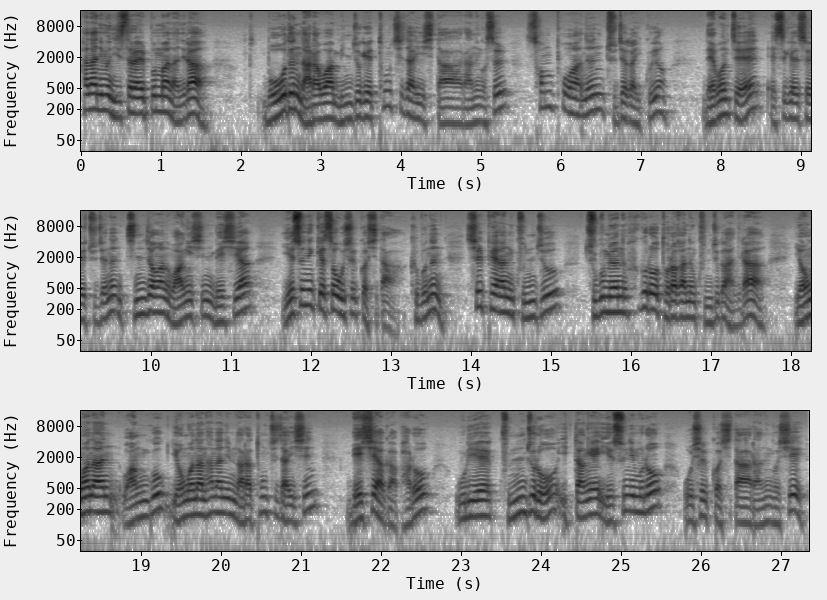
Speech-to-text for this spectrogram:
하나님은 이스라엘뿐만 아니라 모든 나라와 민족의 통치자이시다라는 것을 선포하는 주제가 있고요. 네 번째 에스겔서의 주제는 진정한 왕이신 메시아 예수님께서 오실 것이다. 그분은 실패한 군주, 죽으면 흙으로 돌아가는 군주가 아니라 영원한 왕국, 영원한 하나님 나라 통치자이신 메시아가 바로 우리의 군주로 이 땅에 예수님으로 오실 것이다. 라는 것이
